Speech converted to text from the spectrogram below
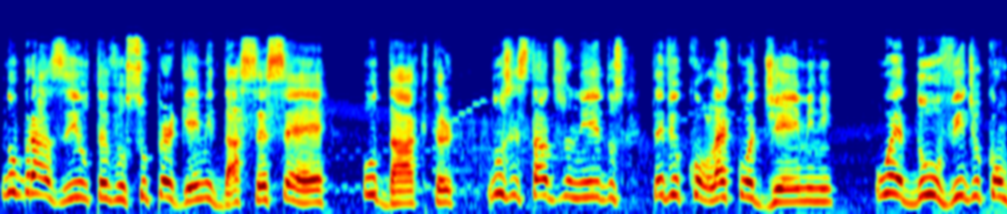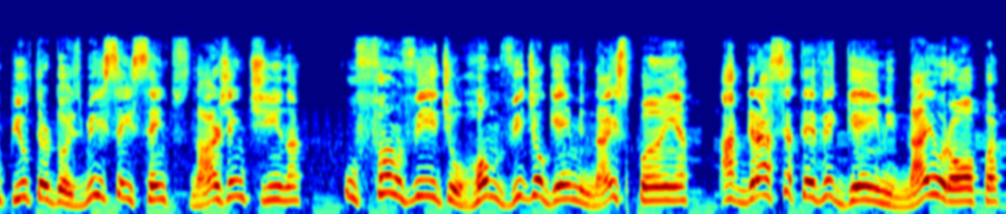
No Brasil teve o Super Game da CCE, o Dacter. Nos Estados Unidos teve o Coleco Gemini, o Edu Video Computer 2600 na Argentina, o Fan Video Home Video Game na Espanha, a Gracia TV Game na Europa,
